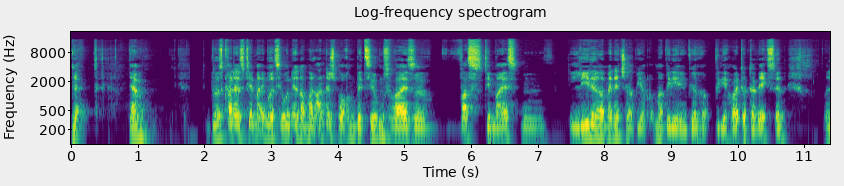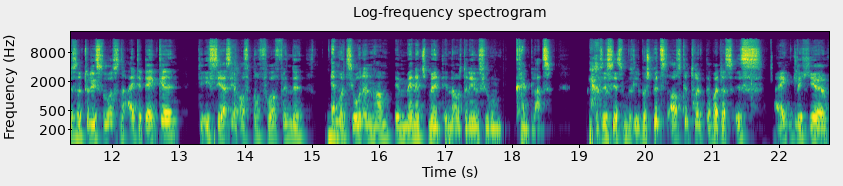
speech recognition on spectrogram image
Ja, ja. Du hast gerade das Thema Emotionen ja nochmal angesprochen, beziehungsweise was die meisten Leader, Manager, wie auch immer, wie die, wie, wie die heute unterwegs sind. Und es ist natürlich so, es ist eine alte Denke, die ich sehr, sehr oft noch vorfinde. Emotionen haben im Management, in der Unternehmensführung keinen Platz. Das ist jetzt ein bisschen überspitzt ausgedrückt, aber das ist eigentlich äh,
